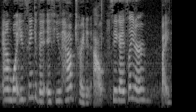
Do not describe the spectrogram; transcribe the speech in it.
and what you think of it if you have tried it out. See you guys later. Bye.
